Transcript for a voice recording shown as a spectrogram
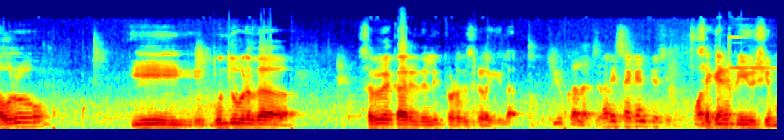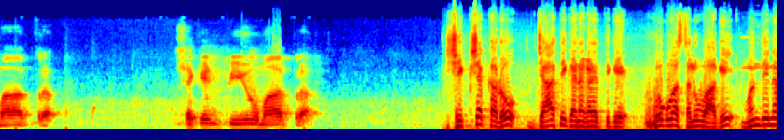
ಅವರು ಈ ಮುಂದುವರೆದ ಸರ್ವೆ ಕಾರ್ಯದಲ್ಲಿ ತೊಡಗಿಸ್ಕೊಳ್ಳೋಗಿಲ್ಲ ಸೆಕೆಂಡ್ ಪಿ ಯು ಸಿ ಮಾತ್ರ. ಸೆಕೆಂಡ್ ಪಿ ಯು ಮಾತ್ರ. ಶಿಕ್ಷಕರು ಜಾತಿ ಗಣಗಣತಿಗೆ ಹೋಗುವ ಸಲುವಾಗಿ ಮುಂದಿನ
